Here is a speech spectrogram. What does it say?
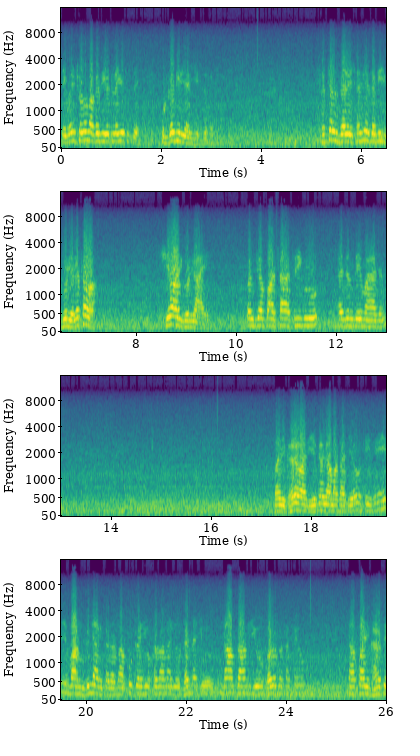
چئي وري ڇو مان گدي هيٺ سچل سڄي جي گهرج نه اٿو شيوا جي گهرج آهي پنچم پاتشاهه شري گرو ارجن ديو مهاراجن پنهنجي گهر واري گنگا ماتا چيو هيڏي ماڻهو بلاڙي ڪيو توهان پٽ جو کزانا جو ڌن جو نام دان جو ڀلو نٿا ڪيو. توهان پنهنجي گهر تي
